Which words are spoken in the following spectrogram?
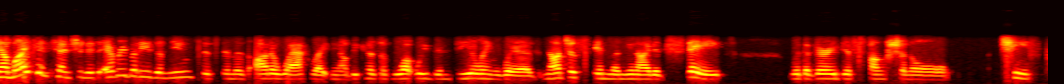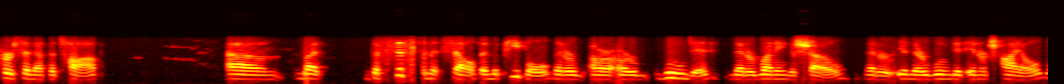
Now, my contention is everybody's immune system is out of whack right now because of what we've been dealing with, not just in the United States with a very dysfunctional chief person at the top, um, but the system itself and the people that are, are, are wounded, that are running the show, that are in their wounded inner child.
